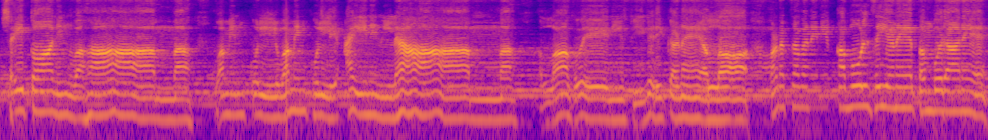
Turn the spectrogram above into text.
ശൈത്വാനിൻ വഹാമ്മ. വമിൻ കുല്ലി വമിൻ കുല്ലി ഐനിൻ ലാമ്മ. അല്ലാഹുവേ നീ സ്വീകരിക്കണേ അല്ലാ. പടച്ചവനെ നീ കബൂൽ ചെയ്യണേ തമ്പുരാനെ.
